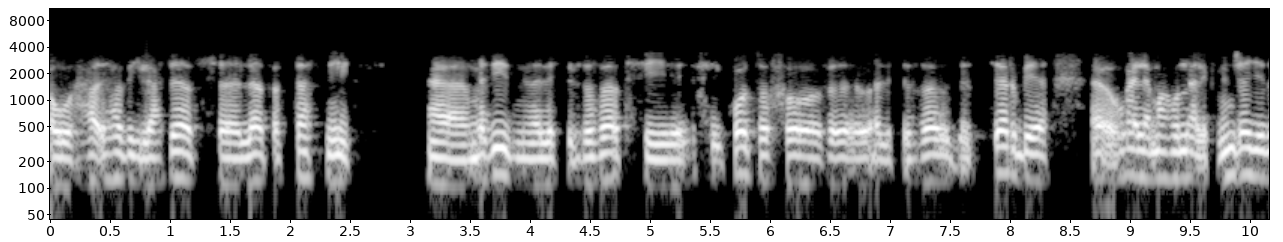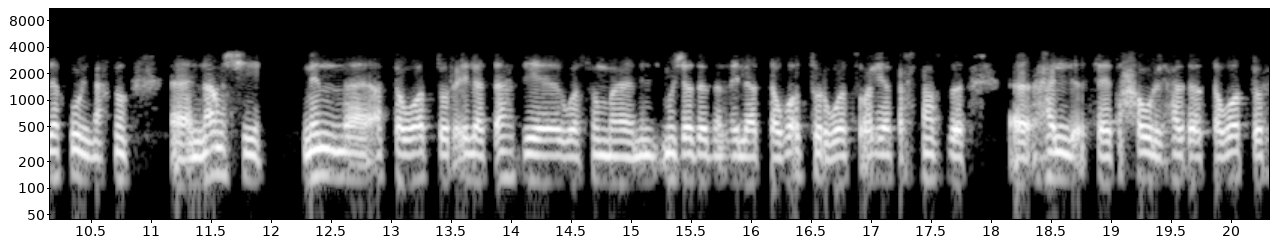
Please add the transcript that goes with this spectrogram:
أو هذه الاحداث لا تستثني مزيد من الاستفزازات في في كوسوفو الاستفزازات بصربيا وإلى ما هنالك. من جديد أقول نحن نمشي من التوتر إلى التهدئة وثم مجددا إلى التوتر. والسؤال يطرح نفسه هل سيتحول هذا التوتر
